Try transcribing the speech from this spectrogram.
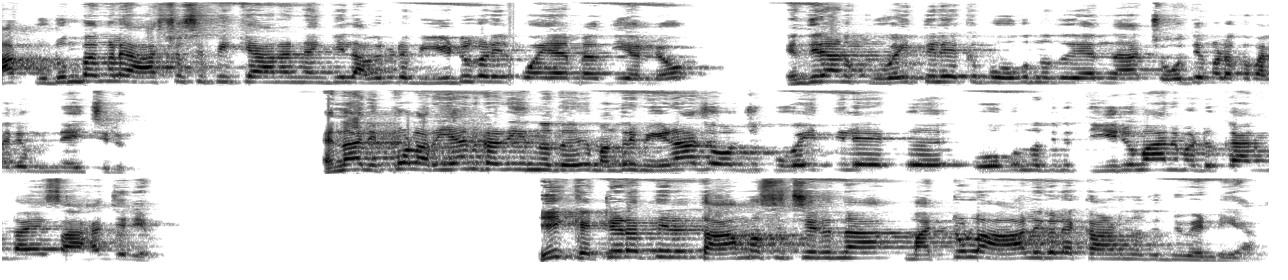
ആ കുടുംബങ്ങളെ ആശ്വസിപ്പിക്കാനെങ്കിൽ അവരുടെ വീടുകളിൽ പോയാൽ മതിയല്ലോ. എന്തിനാണ് കുവൈത്തിലേക്ക് പോകുന്നത് എന്ന ചോദ്യങ്ങളൊക്കെ പലരും ഉന്നയിച്ചിരുന്നു. എന്നാൽ ഇപ്പോൾ അറിയാൻ കഴിയുന്നത് മന്ത്രി വീണ ജോർജ് കുവൈത്തിലേക്ക് പോകുന്നതിന് തീരുമാനമെടുക്കാനുണ്ടായ സാഹചര്യം. ഈ കെട്ടിടത്തിൽ താമസിച്ചിരുന്ന മറ്റുള്ള ആളുകളെ കാണുന്നതിന് വേണ്ടിയാണ്.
